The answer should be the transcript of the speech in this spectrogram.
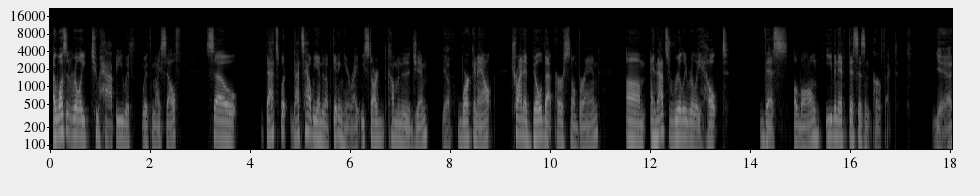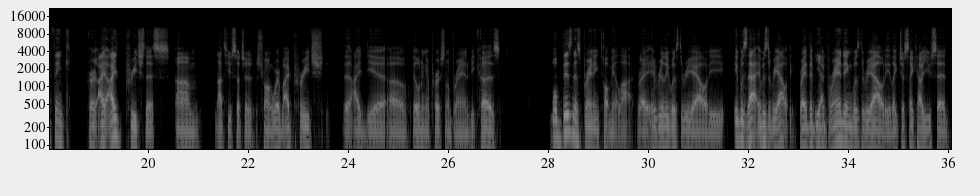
I wasn't really too happy with with myself. So that's what that's how we ended up getting here, right? We started coming to the gym, Yeah. working out, trying to build that personal brand, um, and that's really really helped this along, even if this isn't perfect. Yeah, I think per I I preach this um not to use such a strong word, but I preach the idea of building a personal brand because well, business branding taught me a lot, right? It really was the reality. It was that. It was the reality, right? The Yeah. the branding was the reality. Like just like how you said,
